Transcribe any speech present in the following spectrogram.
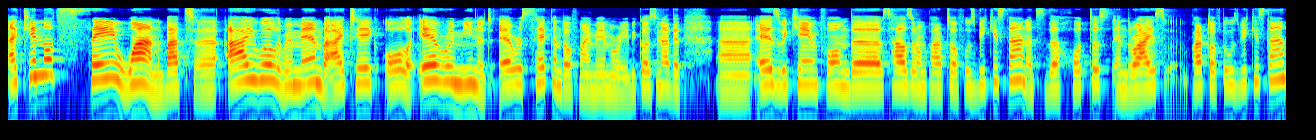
I cannot say one, but uh, I will remember. I take all every minute, every second of my memory because you know that uh, as we came from the southern part of Uzbekistan, it's the hottest and driest part of Uzbekistan.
